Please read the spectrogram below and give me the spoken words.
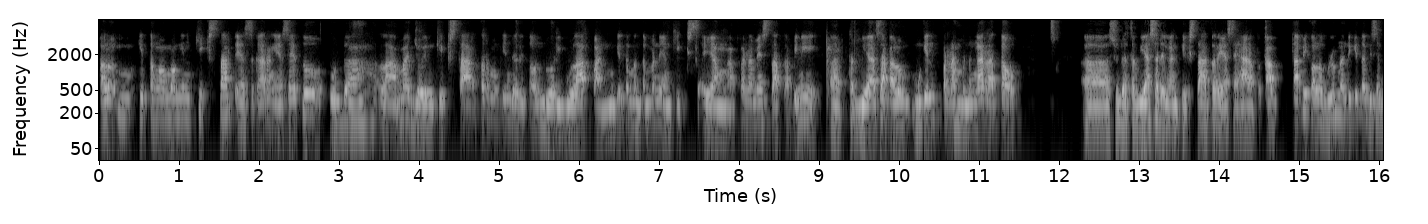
kalau kita ngomongin Kickstart ya sekarang ya, saya tuh udah lama join Kickstarter mungkin dari tahun 2008. Mungkin teman-teman yang kick yang apa namanya startup ini uh, terbiasa kalau mungkin pernah mendengar atau uh, sudah terbiasa dengan Kickstarter ya saya harap. Tapi kalau belum nanti kita bisa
